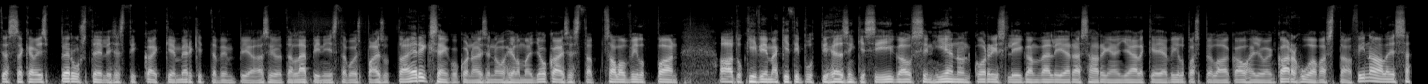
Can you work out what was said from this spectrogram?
tässä kävisi perusteellisesti kaikkien merkittävimpiä asioita läpi, niistä voisi paisuttaa erikseen kokonaisen ohjelman jokaisesta. Salon Vilppaan Aatu Kivimäki tiputti Helsinki Seagalsin hienon korisliigan välieräsarjan jälkeen ja Vilpas pelaa Kauhajoen karhua vastaan finaaleissa.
